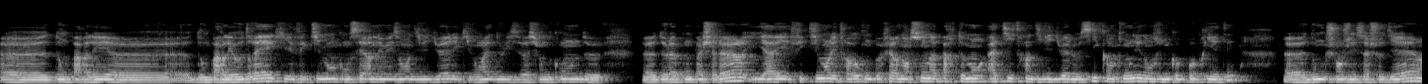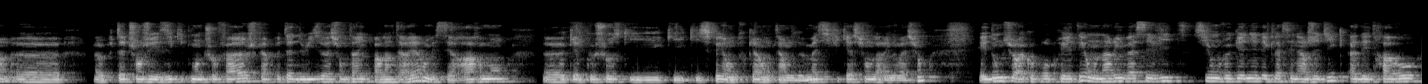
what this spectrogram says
euh, dont, parlait, euh, dont parlait Audrey, qui effectivement concernent les maisons individuelles et qui vont être de l'isolation de compte, de, de la pompe à chaleur. Il y a effectivement les travaux qu'on peut faire dans son appartement à titre individuel aussi quand on est dans une copropriété. donc changer sa chaudière, peut-être changer les équipements de chauffage, faire peut-être de l'isolation thermique par l'intérieur, mais c'est rarement euh, quelque chose qui, se fait en tout cas en termes de massification de la rénovation. Et donc sur la copropriété, on arrive assez vite, si on veut gagner des classes énergétiques, à des travaux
